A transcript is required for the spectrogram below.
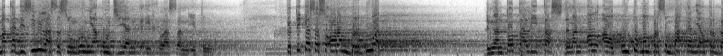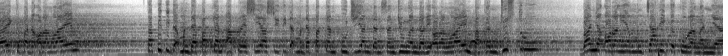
maka di sinilah sesungguhnya ujian keikhlasan itu. Ketika seseorang berbuat dengan totalitas, dengan all out untuk mempersembahkan yang terbaik kepada orang lain tapi tidak mendapatkan apresiasi, tidak mendapatkan pujian dan sanjungan dari orang lain bahkan justru banyak orang yang mencari kekurangannya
